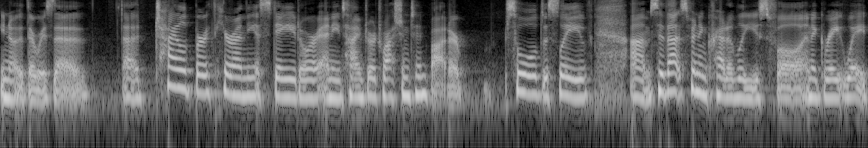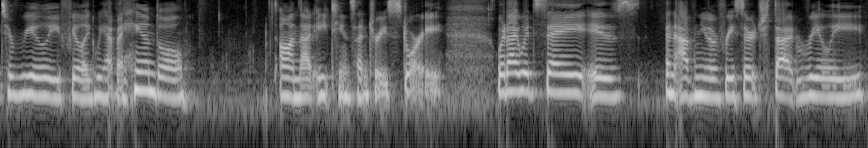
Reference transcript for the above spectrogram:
you know there was a a childbirth here on the estate or any time George Washington bought or sold a slave. Um, so that's been incredibly useful and a great way to really feel like we have a handle on that 18th century story. What I would say is an avenue of research that really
